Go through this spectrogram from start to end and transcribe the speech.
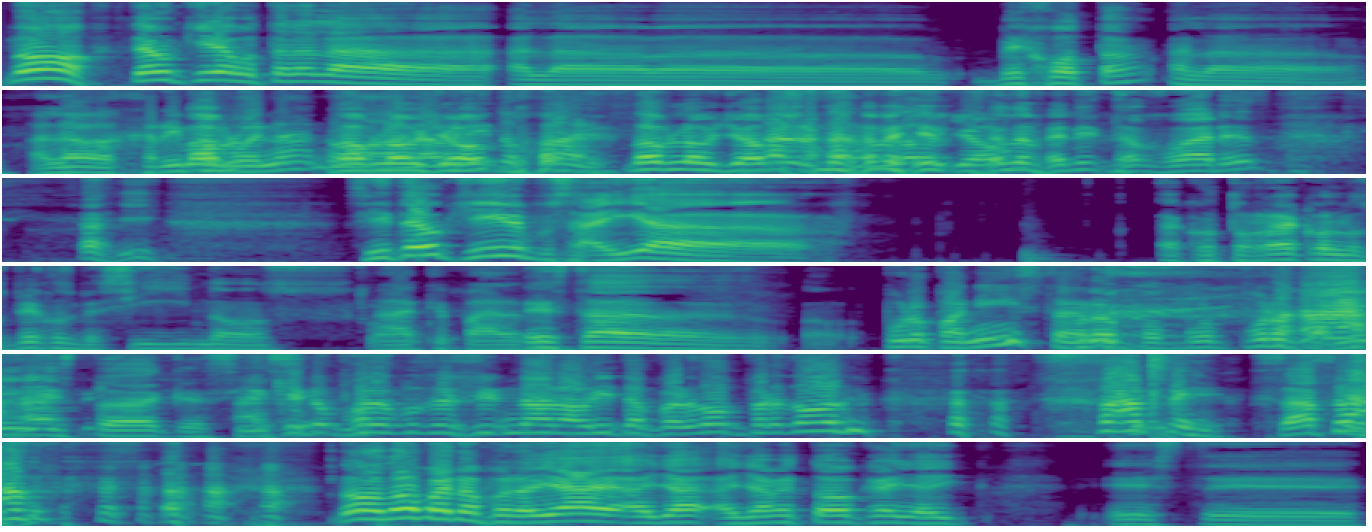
No, tengo que ir a votar a la, a la BJ, a la... ¿A la Jarima hablo- Buena? No, Benito no, Juárez. no blow jobs, A la blow Benito, a Juárez. Ahí. Sí, tengo que ir, pues ahí a, a cotorrear con los viejos vecinos. Ah, qué padre. Esta Puro panista. puro, ¿no? pu- puro panista que sí. Aquí sí. no podemos decir nada ahorita, perdón, perdón. Sape. Zape. No, no, bueno, pero ya, ya, ya me toca y ahí, este...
